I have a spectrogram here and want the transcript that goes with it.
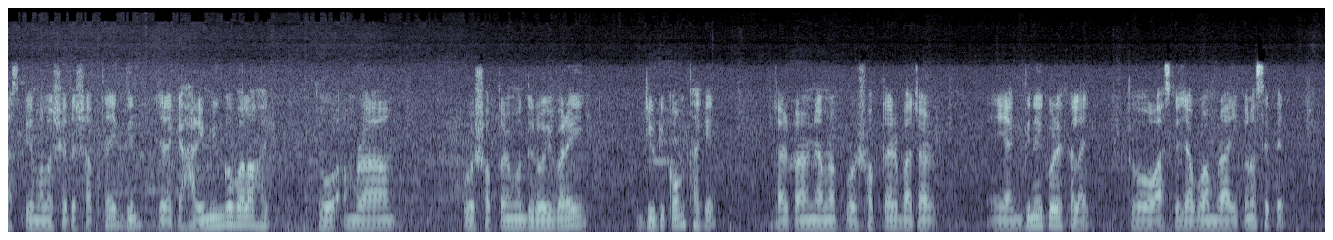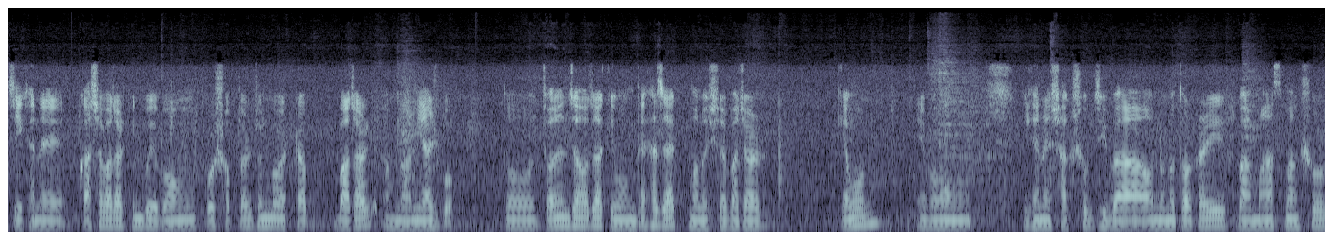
আজকে মালয়েশিয়াতে সাপ্তাহিক দিন যেটাকে হারিমিঙ্গো বলা হয়। তো আমরা পুরো সপ্তাহের মধ্যে রবিবারেই ডিউটি কম থাকে যার কারণে আমরা পুরো সপ্তাহের বাজার এই একদিনেই করে ফেলাই। তো আজকে যাব আমরা ইকোনোসেপে যেখানে কাঁচা বাজার কিনবো এবং পুরো সপ্তাহের জন্য একটা বাজার আমরা নিয়ে আসব। তো চলেন যাওয়া যাক এবং দেখা যাক মালয়েশিয়ার বাজার কেমন। এবং এখানে শাকসবজি বা অন্যান্য তরকারি বা মাছ মাংসর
